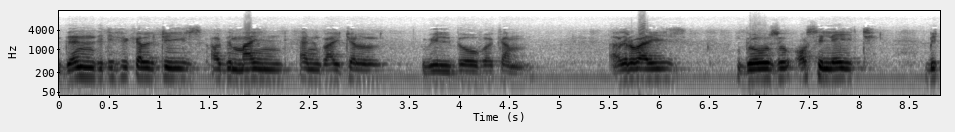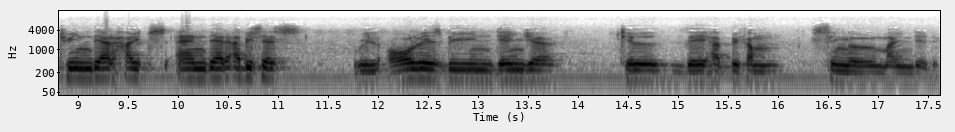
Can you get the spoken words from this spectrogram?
then the difficulties of the mind and vital will be overcome. Otherwise, those who oscillate between their heights and their abysses will always be in danger till they have become single minded.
